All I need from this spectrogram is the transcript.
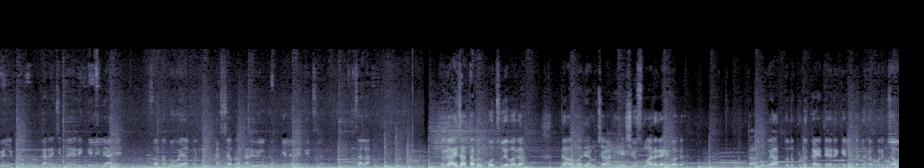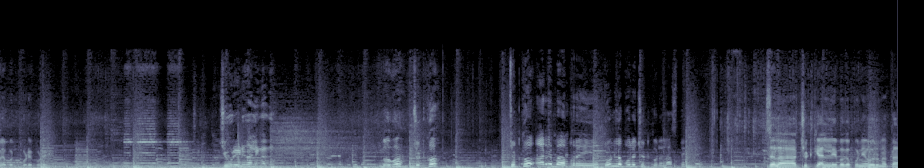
वेलकम करायची तयारी केलेली आहे. सो आता बघूया आपण कशा प्रकारे वेलकम केलेलं आहे तिचं. चला. तर गाय जाता पोहोचलोय बघा. गावामध्ये आमच्या आणि हे शिवस्मारक आहे बघा. आता बघूया आतून पुढे काय तयारी केली तर घरापर्यंत जाऊया आपण पुढे पुढे. चिव रेडी झाले का ग? बघू चुटको. चुटको? अरे बापरे तोंडलं लपवलं चुटको ना लास्ट काय? चला चुटके आलेले बघा पुण्यावरून आता.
